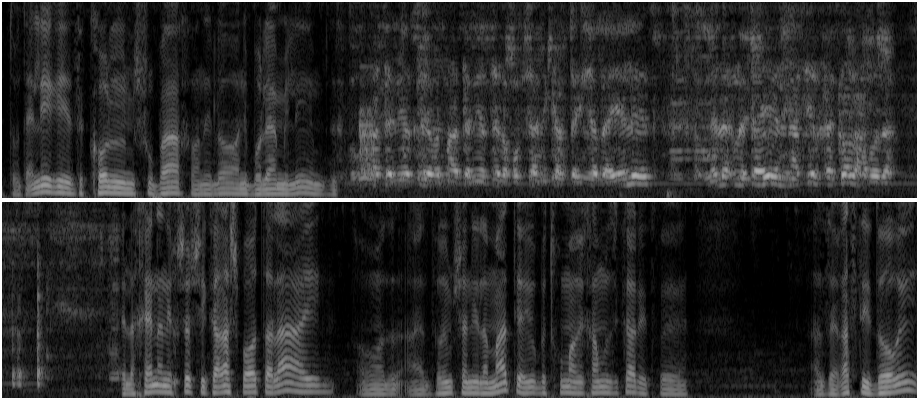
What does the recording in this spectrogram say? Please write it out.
זאת אומרת, אין לי איזה קול משובח, ואני לא, אני בולע מילים. זה... עוד מעט אני יוצא, עוד מעט אני יוצא לחופשה, אני אקח את האישה והילד, נלך לטייל, נעשה לך כל העבודה. ולכן אני חושב שעיקר ההשפעות עליי, או הדברים שאני למדתי, היו בתחום העריכה מוזיקלית. ו... אז רצתי דורי,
